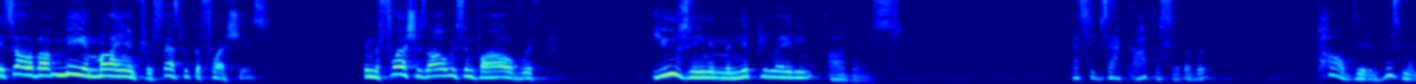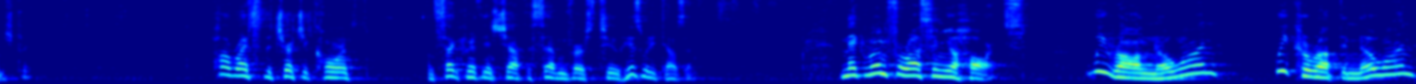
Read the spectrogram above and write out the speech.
It's all about me and my interests. That's what the flesh is. And the flesh is always involved with using and manipulating others. That's the exact opposite of what Paul did in his ministry. Paul writes to the church at Corinth in 2 Corinthians chapter 7 verse 2. Here's what he tells them. Make room for us in your hearts. We wrong no one. We corrupted no one.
